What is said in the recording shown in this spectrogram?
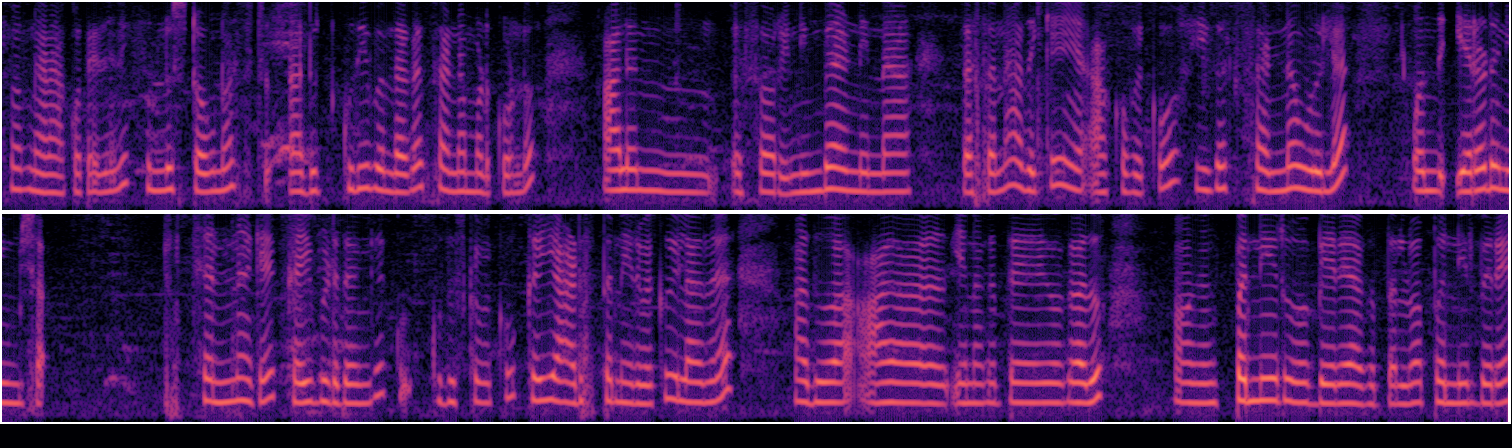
ಇವಾಗ ನಾನು ಹಾಕೋತಾ ಇದ್ದೀನಿ. ಫುಲ್ಲು ಸ್ಟವ್ನ ಅದು ಕುದಿ ಬಂದಾಗ ಸಣ್ಣ ಮಾಡಿಕೊಂಡು ಹಾಲನ್ನು ಸಾರಿ ನಿಂಬೆಹಣ್ಣಿನ ರಸನ ಅದಕ್ಕೆ ಹಾಕೋಬೇಕು. ಈಗ ಸಣ್ಣ ಉರಿಲೆ ಒಂದು ಎರಡು ನಿಮಿಷ ಚೆನ್ನಾಗೆ ಕೈ ಬಿಡ್ದಂಗೆ ಕುದಿಸ್ಕೋಬೇಕು. ಕೈ ಆಡಿಸ್ತಾನೆ ಇರಬೇಕು, ಇಲ್ಲಾಂದರೆ ಅದು ಏನಾಗುತ್ತೆ, ಇವಾಗ ಅದು ಪನ್ನೀರು ಬೇರೆ ಆಗುತ್ತಲ್ವ, ಪನ್ನೀರ್ ಬೇರೆ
